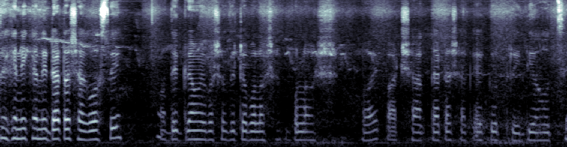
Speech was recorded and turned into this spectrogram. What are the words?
দেখেন এখানে ডাটা শাকও আছে আমাদের গ্রামের বাসা যেটা বলা শাক বলা হয়, পাট শাক, ডাটা শাক একত্রে দেওয়া হচ্ছে।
